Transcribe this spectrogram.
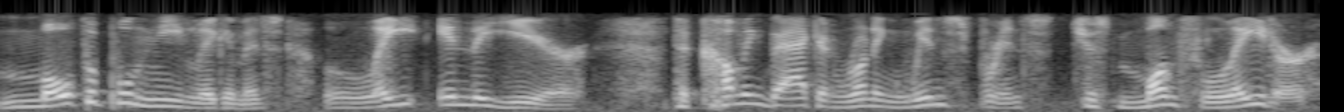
multiple knee ligaments late in the year to coming back and running wind sprints just months later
